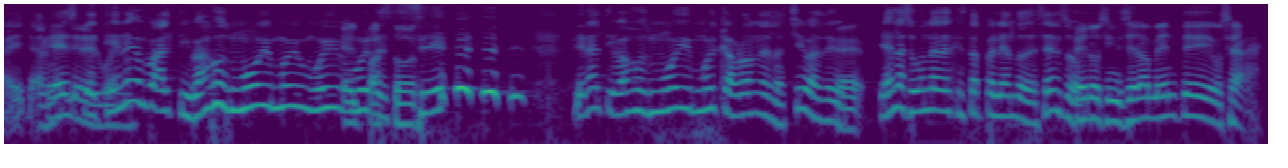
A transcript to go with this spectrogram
este, bueno. tiene altibajos muy, muy, muy, El muy pastor. sí. tiene altibajos muy, muy cabrones las Chivas. digo. Eh. Ya es la segunda vez que está peleando descenso. Pero sinceramente, o sea,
